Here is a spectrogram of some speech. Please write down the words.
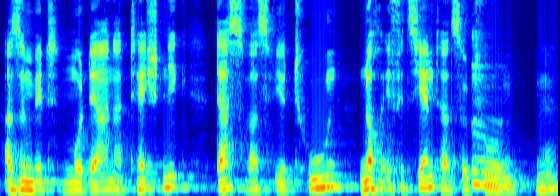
also mit moderner Technik das, was wir tun, noch effizienter zu tun. Mhm. Ja.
